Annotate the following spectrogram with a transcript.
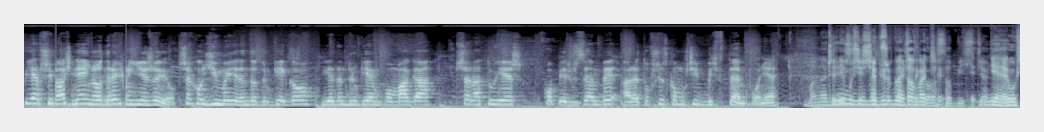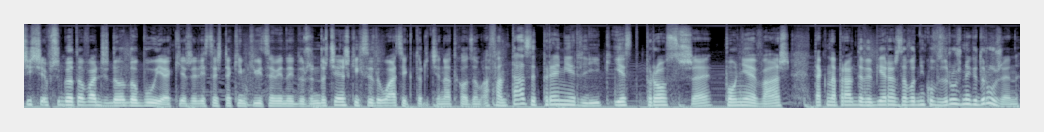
Pierwszy no drewni nie żyją. Przechodzimy jeden do drugiego, jeden drugiemu pomaga, przelatujesz, kopiesz w zęby, ale to wszystko musi być w tempo, nie? Nadzieję, Czyli musisz się przygotować. osobiście. Nie, musisz się przygotować do, do bujek, jeżeli jesteś takim kibicem jednej drużyny, do ciężkich sytuacji, które cię nadchodzą. A fantazy Premier League jest prostsze, ponieważ tak naprawdę wybierasz zawodników z różnych drużyn.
